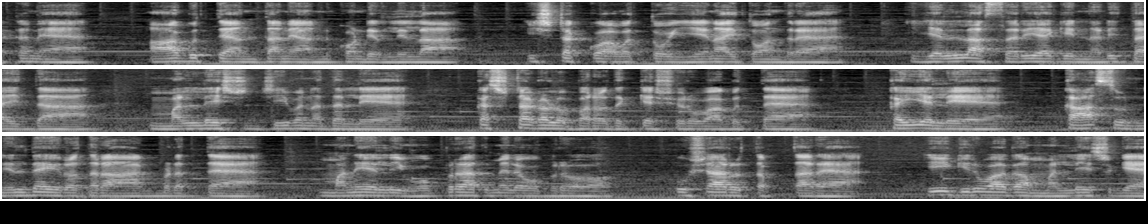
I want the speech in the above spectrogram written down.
ಘಟನೆ ಆಗುತ್ತೆ ಅಂತಾನೆ ಅಂದ್ಕೊಂಡಿರಲಿಲ್ಲ ಇಷ್ಟಕ್ಕೂ ಅವತ್ತು ಏನಾಯಿತು ಅಂದರೆ ಎಲ್ಲ ಸರಿಯಾಗಿ ನಡೀತಾ ಇದ್ದ ಮಲ್ಲೇಶ್ ಜೀವನದಲ್ಲಿ ಕಷ್ಟಗಳು ಬರೋದಕ್ಕೆ ಶುರುವಾಗುತ್ತೆ. ಕೈಯಲ್ಲಿ ಕಾಸು ನಿಲ್ಲದೆ ಇರೋ ಥರ ಆಗ್ಬಿಡುತ್ತೆ. ಮನೆಯಲ್ಲಿ ಒಬ್ಬರಾದ ಮೇಲೆ ಒಬ್ಬರು ಹುಷಾರು ತಪ್ತಾರೆ. ಹೀಗಿರುವಾಗ ಮಲ್ಲೇಶ್ಗೆ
